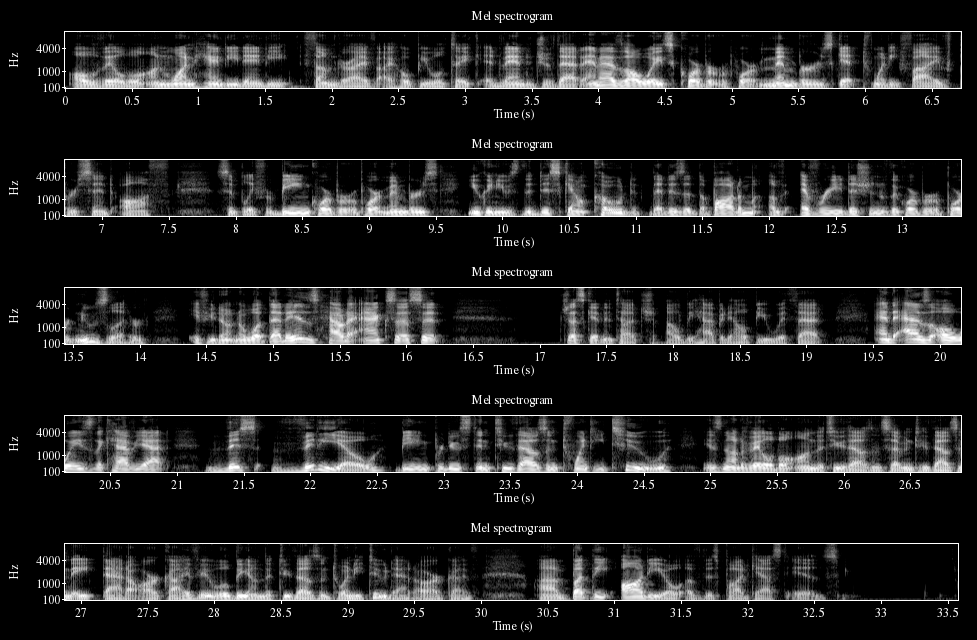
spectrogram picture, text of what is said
all available on one handy dandy thumb drive. I hope you will take advantage of that. And as always, Corbett Report members get 25% off simply for being Corbett Report members. You can use the discount code that is at the bottom of every edition of the Corbett Report newsletter. If you don't know what that is, how to access it, just get in touch. I'll be happy to help you with that. And as always, the caveat this video being produced in 2022 is not available on the 2007 2008 data archive. It will be on the 2022 data archive. Uh, but the audio of this podcast is.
